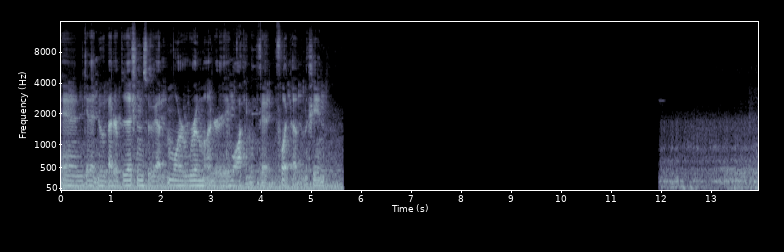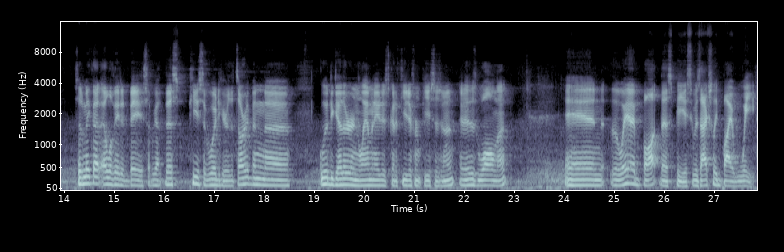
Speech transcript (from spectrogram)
and get it into a better position so we've got more room under the walking foot of the machine. So to make that elevated base, I've got this piece of wood here that's already been uh, glued together and laminated. It's got a few different pieces in it. It is walnut. And the way I bought this piece was actually by weight.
